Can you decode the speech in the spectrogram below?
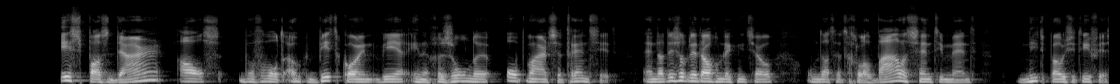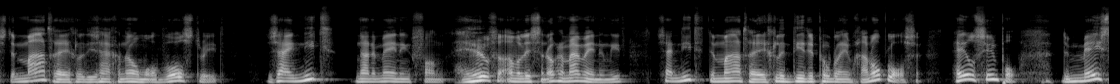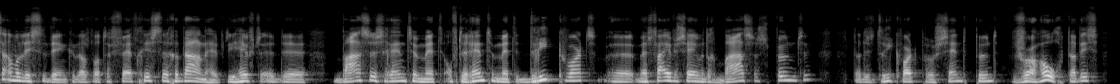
is pas daar als bijvoorbeeld ook Bitcoin weer in een gezonde opwaartse trend zit. En dat is op dit ogenblik niet zo, omdat het globale sentiment niet positief is. De maatregelen die zijn genomen op Wall Street zijn niet, naar de mening van heel veel analisten en ook naar mijn mening niet, zijn niet de maatregelen die dit probleem gaan oplossen. Heel simpel. De meeste analisten denken dat wat de Fed gisteren gedaan heeft, die heeft eh, de basisrente met, of de rente met drie kwart, uh, met 75 basispunten, dat is drie kwart procentpunt, verhoogd. Dat is,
